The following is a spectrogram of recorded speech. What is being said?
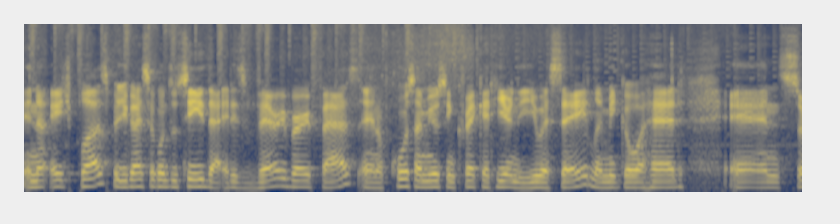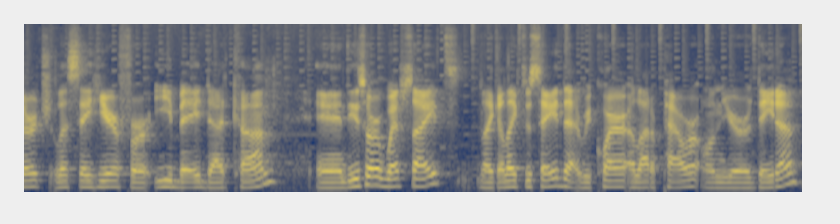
and not H plus but you guys are going to see that it is very very fast. And of course I'm using Cricket here in the USA let me go ahead and search, let's say here for ebay.com. And these are websites, like I like to say, that require a lot of power on your data.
